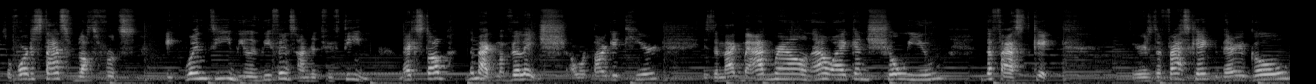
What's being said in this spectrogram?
So for the stats, Blox Fruits 820, melee defense 115. Next up, the Magma Village. Our target here is the Magma Admiral. Now I can show you the fast kick. Here's the fast kick, there you go.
